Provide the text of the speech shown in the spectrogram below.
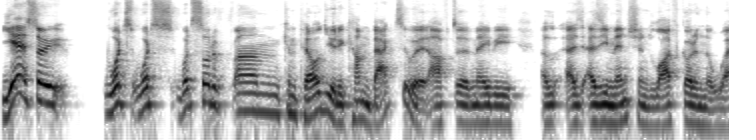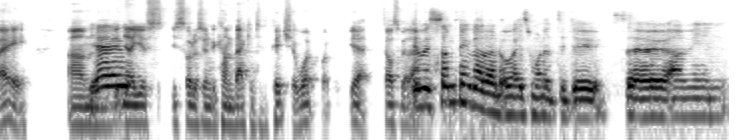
yeah. So what's what's what sort of um, compelled you to come back to it after maybe uh, as as you mentioned, life got in the way. Um, Yeah. now you're you're sort of seem to come back into the picture. What? what yeah. Tell us about that it was something that I'd always wanted to do. So I mean,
